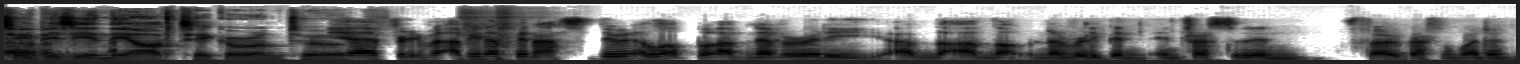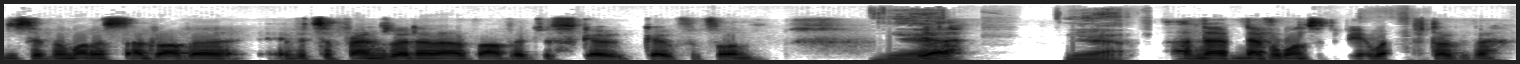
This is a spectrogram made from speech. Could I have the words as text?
Too busy in the Arctic or on tour. Yeah, pretty much. I mean, I've been asked to do it a lot, but I've never really, I've not, I've not, never really been interested in photographing weddings. If I'm honest, I'd rather, if it's a friend's wedding, I'd rather just go go for fun. Yeah. Yeah. Yeah. I've never, never wanted to be a wedding photographer.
